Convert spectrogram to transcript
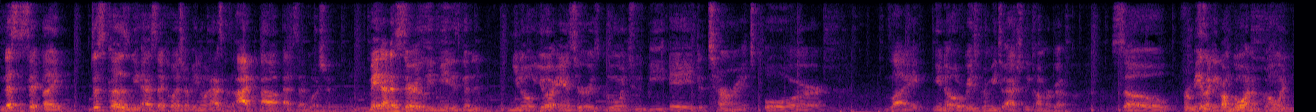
Necessary, like just because we ask that question, or anyone asks us, I I'll ask that question, may not necessarily mean it's gonna, you know, your answer is going to be a deterrent or like you know a reason for me to actually come or go. So for me, it's like if I'm going, I'm going.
